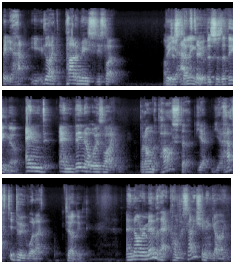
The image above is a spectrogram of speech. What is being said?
but you have like part of me is just like, I'm you just have telling you, this is the thing now. and and then it was like, but I'm the pastor. Yeah, you have to do what I. Tell you. And I remember that conversation and going,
